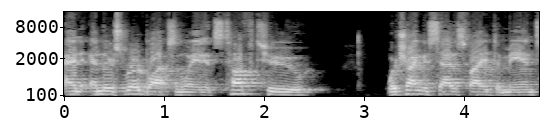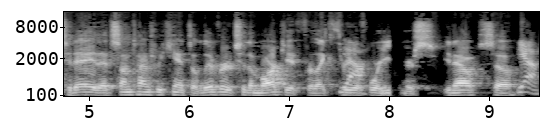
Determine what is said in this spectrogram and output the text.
and and there's roadblocks in the way and it's tough to we're trying to satisfy a demand today that sometimes we can't deliver to the market for like three yeah. or four years, you know? So Yeah.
